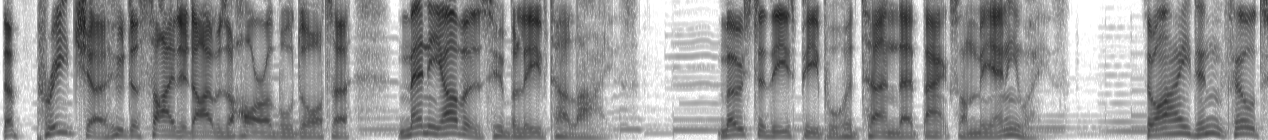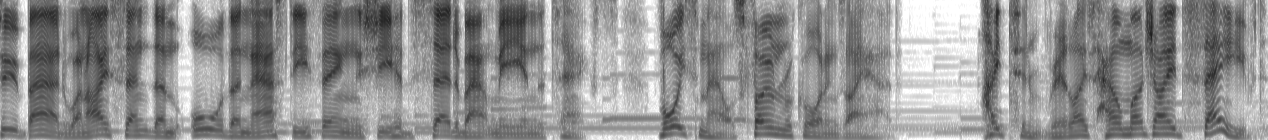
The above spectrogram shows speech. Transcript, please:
the preacher who decided I was a horrible daughter, many others who believed her lies. Most of these people had turned their backs on me, anyways. So I didn't feel too bad when I sent them all the nasty things she had said about me in the texts, voicemails, phone recordings I had. I didn't realize how much I had saved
